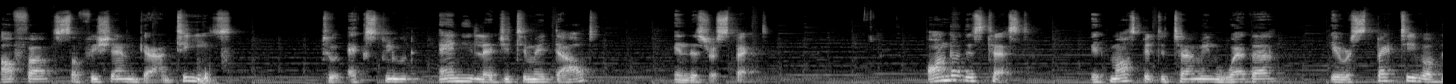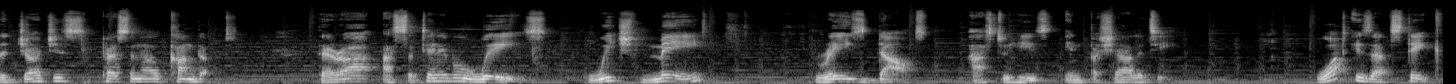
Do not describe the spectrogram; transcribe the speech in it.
offer sufficient guarantees to exclude any legitimate doubt in this respect. Under this test, it must be determined whether, irrespective of the judge's personal conduct, there are ascertainable ways which may raise doubt as to his impartiality. What is at stake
